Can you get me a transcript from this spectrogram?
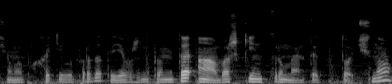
Що ми хотіли продати, я вже не пам'ятаю. А, важкі інструменти, точно.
